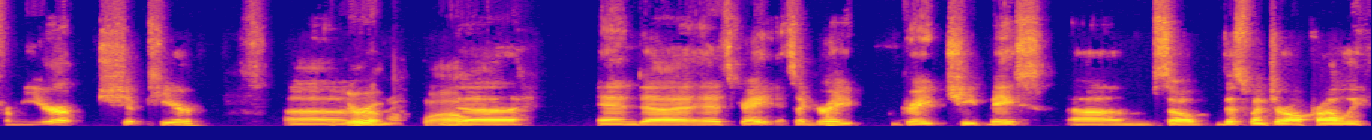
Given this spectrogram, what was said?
from Europe, shipped here. Um, Europe, wow, and, uh, and uh, it's great. It's a great, great cheap bass. Um, so this winter I'll probably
